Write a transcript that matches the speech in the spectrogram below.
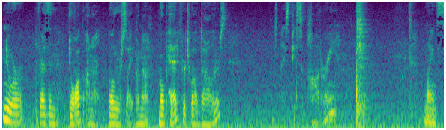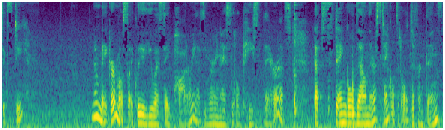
Newer resin dog on a motorcycle, on a moped for $12. It's a nice piece of pottery. 960 No maker, most likely a USA pottery. That's a very nice little piece there. That's that's Stangl down there. Stangl did all different things.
